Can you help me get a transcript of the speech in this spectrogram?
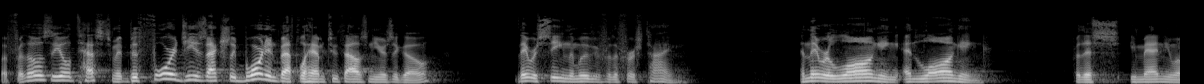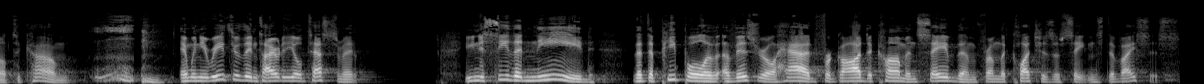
But for those of the Old Testament, before Jesus actually born in Bethlehem 2,000 years ago, they were seeing the movie for the first time. And they were longing and longing for this Emmanuel to come. and when you read through the entirety of the Old Testament, you can just see the need that the people of, of Israel had for God to come and save them from the clutches of Satan's devices.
